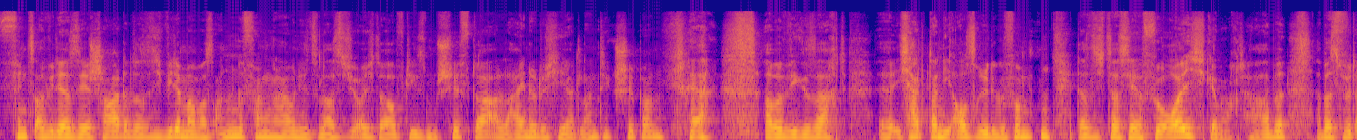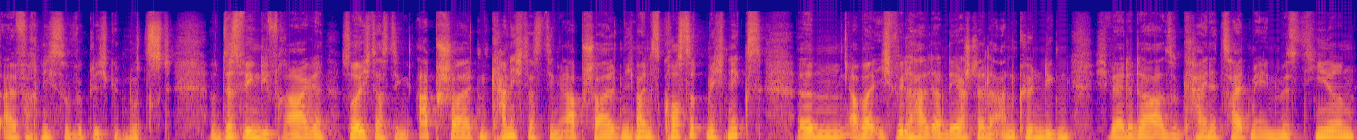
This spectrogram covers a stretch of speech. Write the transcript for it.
Finde es auch wieder sehr schade, dass ich wieder mal was angefangen habe und jetzt lasse ich euch da auf diesem Schiff da alleine durch die Atlantik schippern. aber wie gesagt, äh, ich habe dann die Ausrede gefunden, dass ich das ja für euch gemacht habe, aber es wird einfach nicht so wirklich genutzt. Und deswegen die Frage, soll ich das Ding abschalten? Kann ich das Ding abschalten? Ich meine, es kostet mich nichts, ähm, aber ich will halt an der Stelle ankündigen, ich werde da also keine Zeit mehr investieren,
